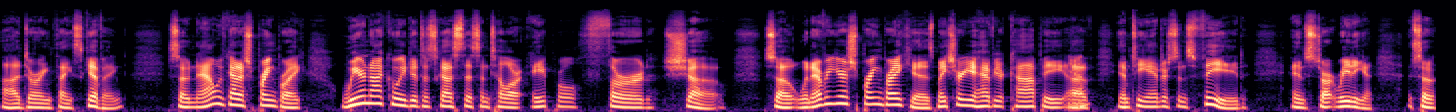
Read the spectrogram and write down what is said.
uh, during Thanksgiving. So now we've got a spring break. We're not going to discuss this until our April 3rd show. So whenever your spring break is, make sure you have your copy of M.T. Anderson's feed and start reading it. So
